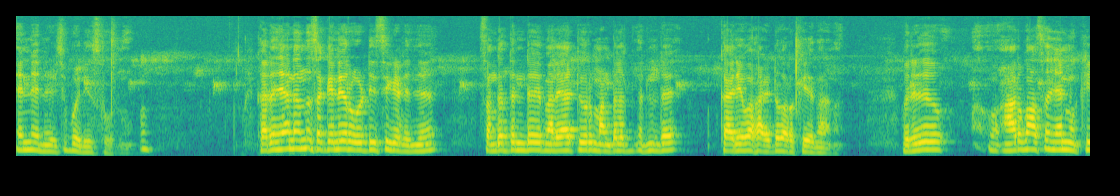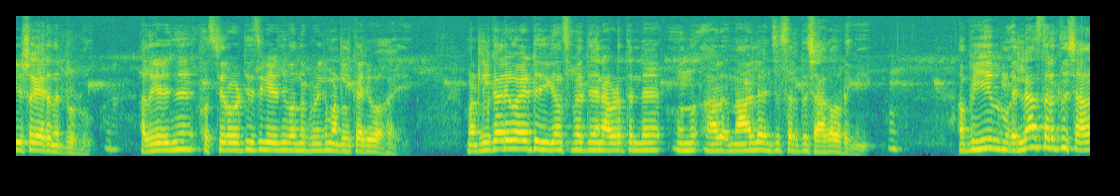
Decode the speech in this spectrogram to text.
എന്നെ അന്വേഷിച്ച് പോലീസ് വന്നു. കാരണം ഞാൻ അന്ന് second year O T C കഴിഞ്ഞ് സംഘത്തിന്റെ മലയാറ്റൂർ മണ്ഡലത്തിന്റെ കാര്യവാഹമായിട്ട് വർക്ക് ചെയ്യുന്നതാണ്. ഒരു ആറുമാസം ഞാൻ മുഖ്യീഷകായിരുന്നിട്ടുള്ളൂ അത് കഴിഞ്ഞ് first year O T C കഴിഞ്ഞ് വന്നപ്പോഴേക്കും മണ്ഡലക്കാരുവാഹായി മണ്ഡലക്കാരുമായിട്ട് ഇരിക്കുന്ന സമയത്ത് ഞാൻ അവിടെ തന്നെ മൂന്ന് ആറ് നാല് അഞ്ച് സ്ഥലത്ത് ശാഖ തുടങ്ങി. അപ്പോൾ ഈ എല്ലാ സ്ഥലത്തും ശാഖ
